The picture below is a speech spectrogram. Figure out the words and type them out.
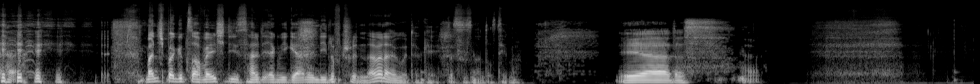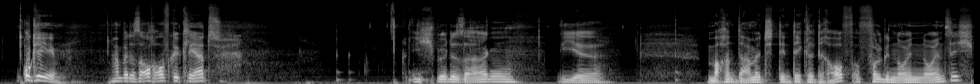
Manchmal gibt es auch welche, die es halt irgendwie gerne in die Luft schwinden. Aber na gut, okay, das ist ein anderes Thema. Ja, das. Ja. Okay, haben wir das auch aufgeklärt? Ich würde sagen, wir machen damit den Deckel drauf auf Folge 99.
